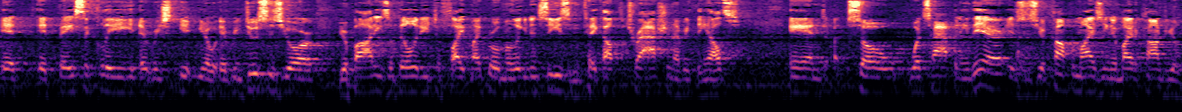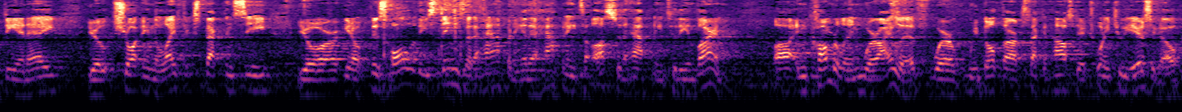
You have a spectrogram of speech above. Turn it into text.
it, it basically it, re, it, you know it reduces your your body's ability to fight micromalignancies and take out the trash and everything else. And so what's happening there is, is you're compromising your mitochondrial DNA, you're shortening the life expectancy, you're, you know, there's all of these things that are happening, and they're happening to us and they're happening to the environment. Uh, in Cumberland, where I live, where we built our second house there 22 years ago,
